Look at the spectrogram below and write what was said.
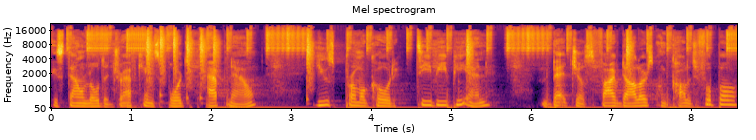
is download the DraftKings Sports app now, use promo code TBPN, bet just $5 on college football,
